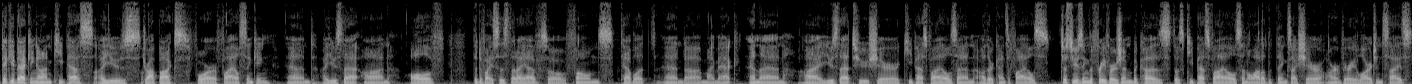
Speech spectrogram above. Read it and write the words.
Piggybacking on KeePass, I use Dropbox for file syncing, and I use that on all of the devices that I have, so phones, tablet, and uh, my Mac. And then I use that to share KeePass files and other kinds of files just using the free version because those KeePass files and a lot of the things I share aren't very large in size.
